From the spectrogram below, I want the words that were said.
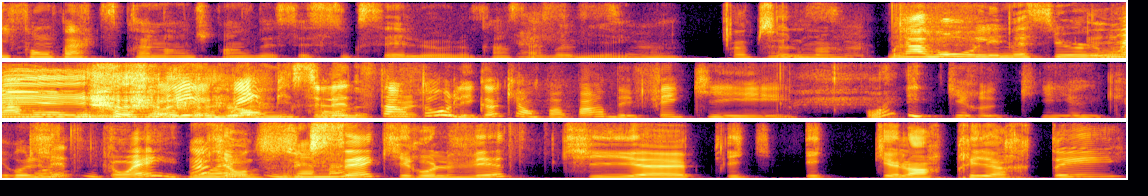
ils font partie prenante, je pense, de ce succès-là là, quand ça va bien. Absolument. Bravo les messieurs, Oui. bravo. Oui, les Oui, les oui, blondes puis tu l'as dit tantôt, les gars qui n'ont pas peur des filles qui, Oui. qui, qui, qui roulent Ouais. vite. Oui, qui Ouais, ont du vraiment. succès, qui roulent vite, qui, euh, et, et que leur priorité,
